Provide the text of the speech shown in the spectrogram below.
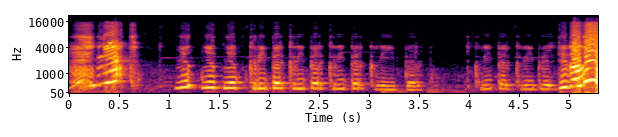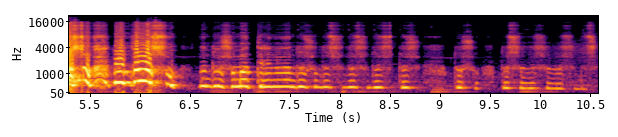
Нет! Нет, нет, нет, крипер, крипер, крипер, крипер. Крипер, крипер. Иди на душу! На душу! На душу материну, на душу, душу, душу, душу, душу, душу, душу, душу, душу, душу.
